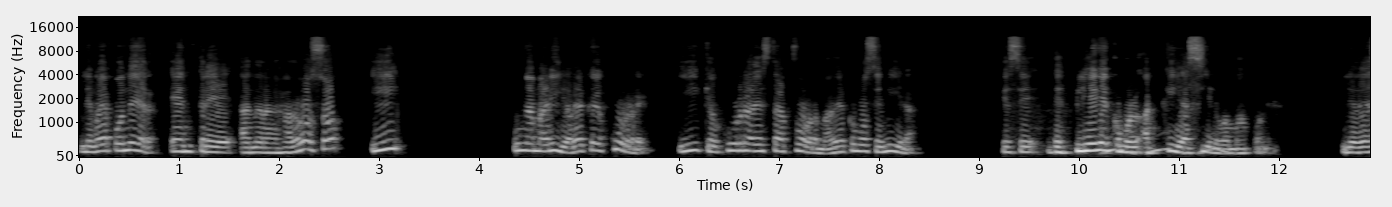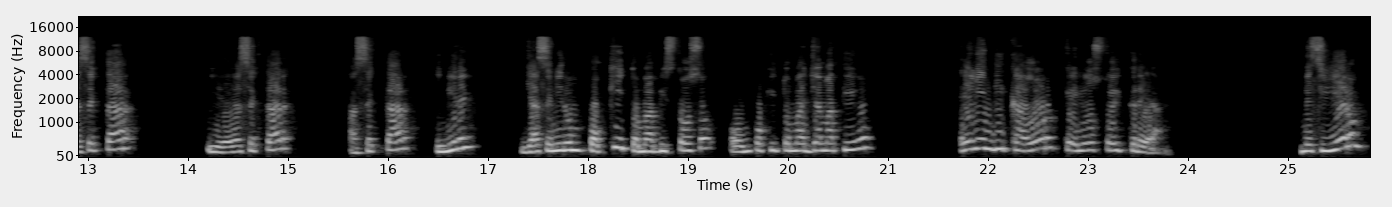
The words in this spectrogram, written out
Le voy a poner entre anaranjadoso y un amarillo, a ver qué ocurre. Y que ocurra de esta forma, a ver cómo se mira. Que se despliegue como aquí, así lo vamos a poner. Le doy a aceptar y debe aceptar, aceptar, y miren, ya se mira un poquito más vistoso o un poquito más llamativo el indicador que yo estoy creando. ¿Me siguieron?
